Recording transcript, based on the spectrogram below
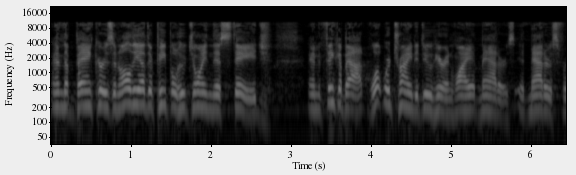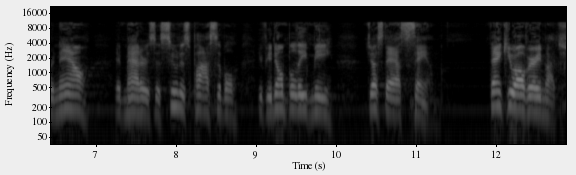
and the bankers and all the other people who join this stage and think about what we're trying to do here and why it matters. It matters for now, it matters as soon as possible. If you don't believe me, just ask Sam. Thank you all very much.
